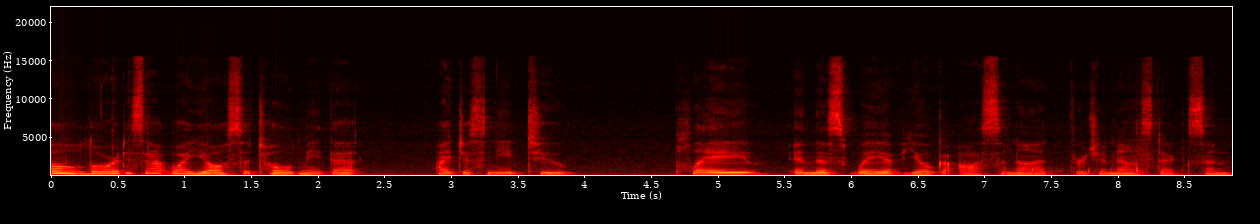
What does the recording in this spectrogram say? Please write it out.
Oh, Lord, is that why you also told me that I just need to play in this way of yoga asana through gymnastics and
